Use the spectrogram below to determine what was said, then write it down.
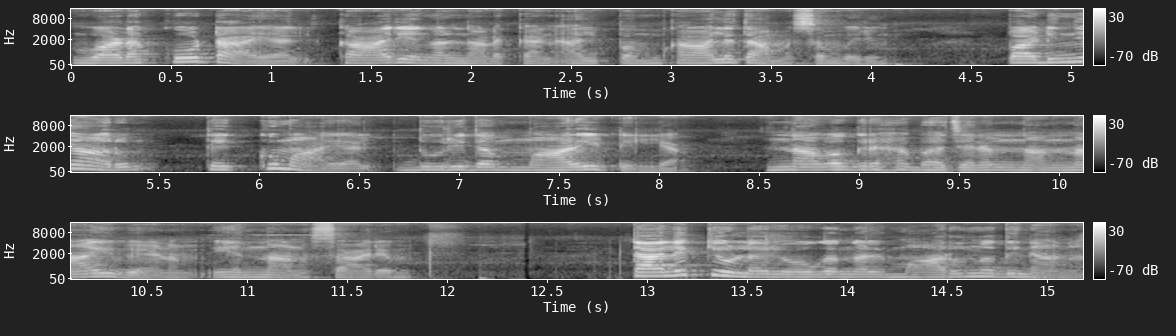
വടക്കോട്ടായാൽ കാര്യങ്ങൾ നടക്കാൻ അല്പം കാലതാമസം വരും. പടിഞ്ഞാറും തെക്കുമായാൽ ദുരിതം മാറിയിട്ടില്ല. നവഗ്രഹ ഭജനം നന്നായി വേണം എന്നാണ് സാരം. തലയ്ക്കുള്ള രോഗങ്ങൾ മാറുന്നതിനാണ്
